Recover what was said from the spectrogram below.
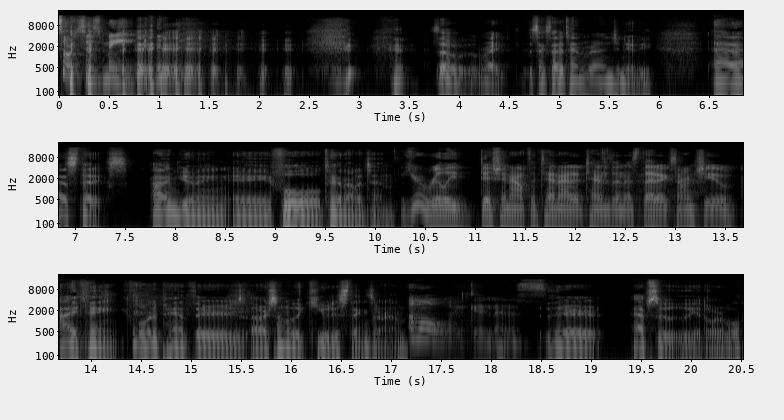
Source is me. so right, six out of ten for ingenuity. Aesthetics. I'm giving a full ten out of ten. You're really dishing out the 10 out of 10s in aesthetics, aren't you? I think Florida Panthers are some of the cutest things around. Oh my goodness. They're absolutely adorable.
